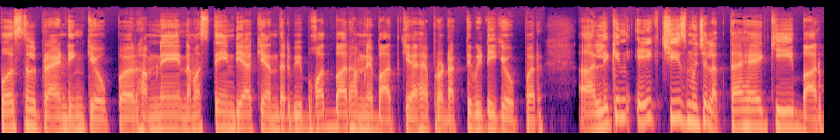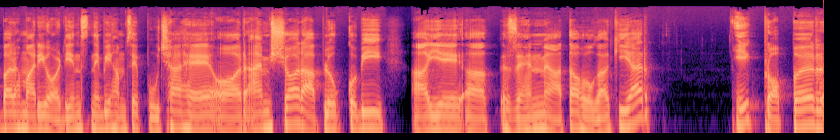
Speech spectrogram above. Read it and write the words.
पर्सनल ब्रांडिंग के ऊपर, हमने नमस्ते इंडिया के अंदर भी बहुत बार हमने बात किया है प्रोडक्टिविटी के ऊपर। लेकिन एक चीज़ मुझे लगता है कि बार बार हमारी ऑडियंस ने भी हमसे पूछा है और आई एम श्योर आप लोग को भी ये जहन में आता होगा कि यार, एक प्रॉपर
